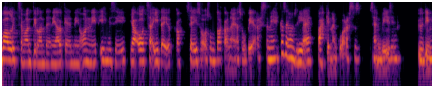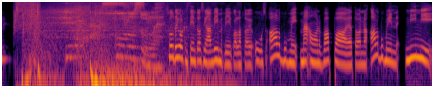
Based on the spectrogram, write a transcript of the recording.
vallitsevan tilanteen jälkeen niin on niitä ihmisiä, ja oot sä itse, jotka seisoo sun takana ja sun vieressä, niin ehkä se on silleen pähkinänkuoressa sen biisin ydin. Sulle. Sulta julkaistiin tosiaan viime viikolla toi uusi albumi, Mä oon vapaa, ja ton albumin nimi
